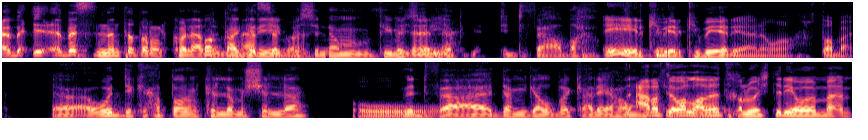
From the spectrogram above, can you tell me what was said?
ب- بس ننتظر ال collab أتوقع قريب بس إنهم في ميزانية. تدفع ضخم. إيه الكبير كبير يا نواف طبعا. آه، ودك يحطوا لهم كلهم الشلة. ويدفع دم قلبك عليهم. عرفت والله أنا ادخل واشتري وما-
